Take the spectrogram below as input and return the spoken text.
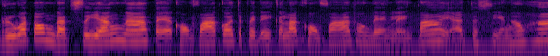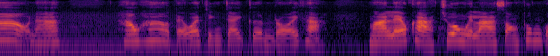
หรือว่าต้องดัดเสียงนะแต่ของฟ้าก็จะเป็นเอกลักษณ์ของฟ้าทองแดงแหลงใต้ อาจจะเสียงห้าวๆนะคะห้าวๆแต่ว่าจริงใจเกินร้อยค่ะ มาแล้วค่ะ ช่วงเวลาสองทุ่มก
